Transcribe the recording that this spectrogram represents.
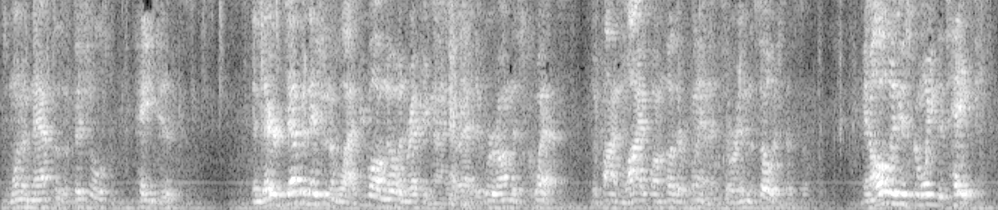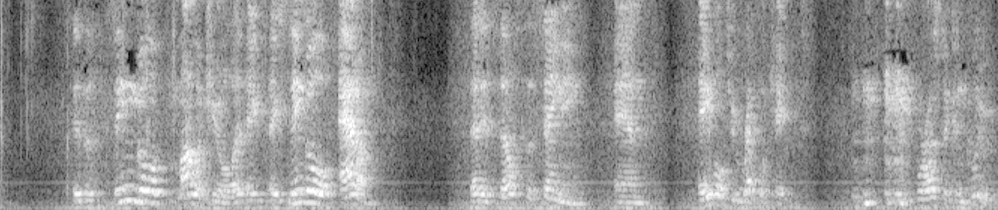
It's one of NASA's official pages. And their definition of life, you all know and recognize that, that we're on this quest to find life on other planets or in the solar system. And all it is going to take is a single molecule, a, a single atom that is self sustaining and able to replicate for us to conclude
